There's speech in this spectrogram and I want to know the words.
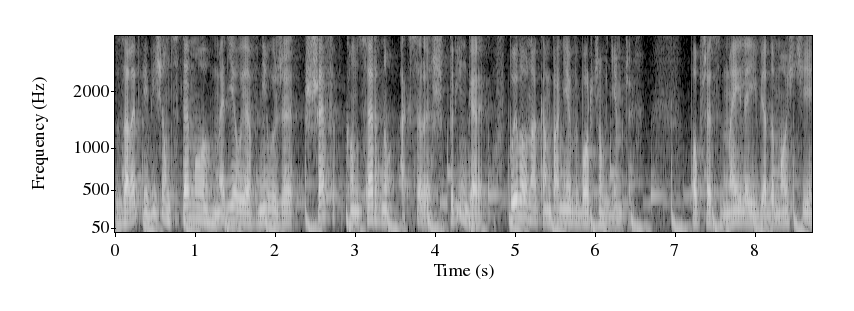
Zaledwie miesiąc temu media ujawniły, że szef koncernu Axel Springer wpływał na kampanię wyborczą w Niemczech. Poprzez maile i wiadomości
